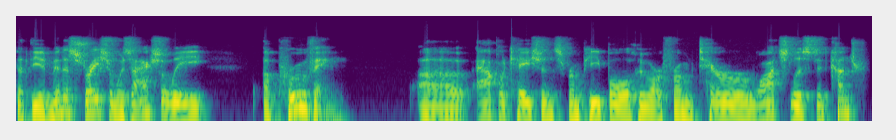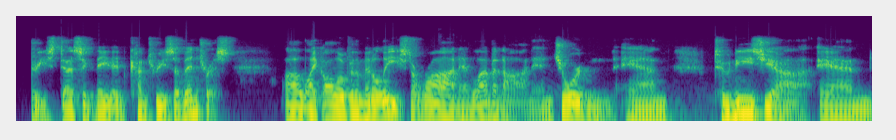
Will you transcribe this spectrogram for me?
that the administration was actually approving uh, applications from people who are from terror watch listed countries, designated countries of interest, uh, like all over the Middle East, Iran and Lebanon and Jordan and Tunisia and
